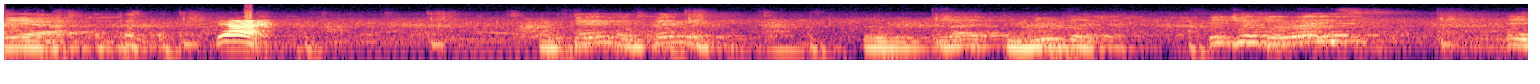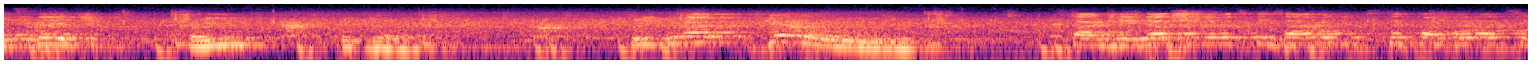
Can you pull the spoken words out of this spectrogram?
Yeah. Já, Okay, okay. So glad to hear that. Enjoy the race. Eight stage for you. Enjoy. Three, two, one, go! Takže i další německý závodník Stefan Morac si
